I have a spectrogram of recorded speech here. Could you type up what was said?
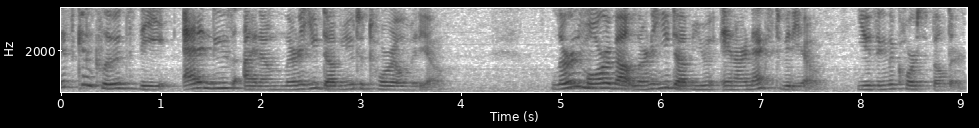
This concludes the Add a News Item Learn at UW tutorial video. Learn more about Learn at UW in our next video using the Course Builder.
